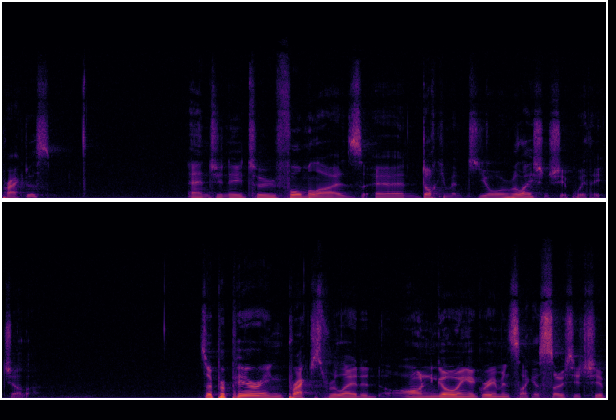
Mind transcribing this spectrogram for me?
practice and you need to formalize and document your relationship with each other. So, preparing practice related ongoing agreements like associateship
